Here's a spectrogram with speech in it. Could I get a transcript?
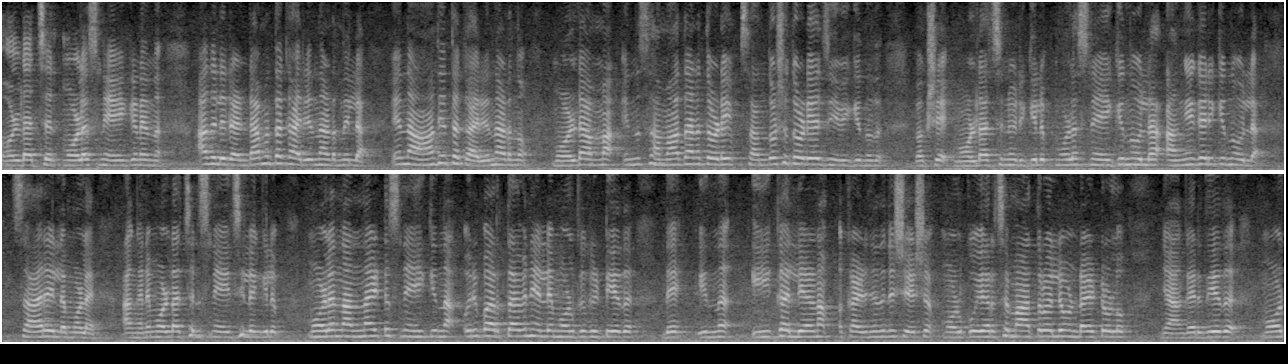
മോളുടെ അച്ഛൻ മോളെ സ്നേഹിക്കണമെന്ന് അതിൽ രണ്ടാമത്തെ കാര്യം നടന്നില്ല. എന്ന ആദ്യത്തെ കാര്യം നടന്നു. മോളുടെ അമ്മ ഇന്ന് സമാധാനത്തോടെയും സന്തോഷത്തോടെയാണ് ജീവിക്കുന്നത്. പക്ഷേ മോളുടെ അച്ഛൻ ഒരിക്കലും മോളെ സ്നേഹിക്കുന്നുമില്ല അംഗീകരിക്കുന്നുമില്ല. സാരമില്ല മോളെ. അങ്ങനെ മോളുടെ അച്ഛൻ സ്നേഹിച്ചില്ലെങ്കിലും മോളെ നന്നായിട്ട് സ്നേഹിക്കുന്ന ഒരു ഭർത്താവിനെയല്ലേ മോൾക്ക് കിട്ടിയത്? ദേ ഇന്ന് ഈ കല്യാണം കഴിഞ്ഞതിന് ശേഷം മോൾക്ക് ഉയർച്ച മാത്രമല്ലേ ഉണ്ടായിട്ടുള്ളൂ. ഞാൻ കരുതിയത് മോൾ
